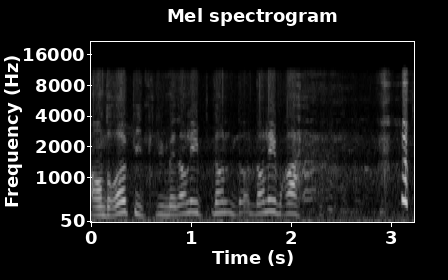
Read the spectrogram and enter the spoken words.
En drop, il te lui met dans les, dans, dans- dans les bras.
